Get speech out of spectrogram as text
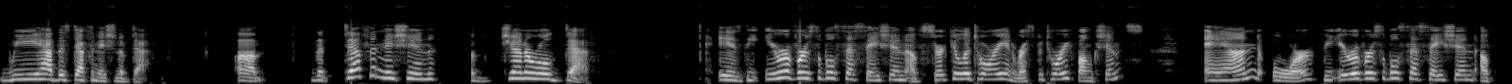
we have this definition of death. Um, the definition of general death is the irreversible cessation of circulatory and respiratory functions and or the irreversible cessation of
